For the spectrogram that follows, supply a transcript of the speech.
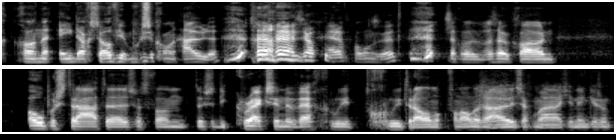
gewoon na één dag Sofia moest ze gewoon huilen. Zo erg vond ze het. Zeg, het was ook gewoon open straten, een soort van tussen die cracks in de weg groeit, groeit er allemaal van alles uit, zeg maar. Als je één keer zo'n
